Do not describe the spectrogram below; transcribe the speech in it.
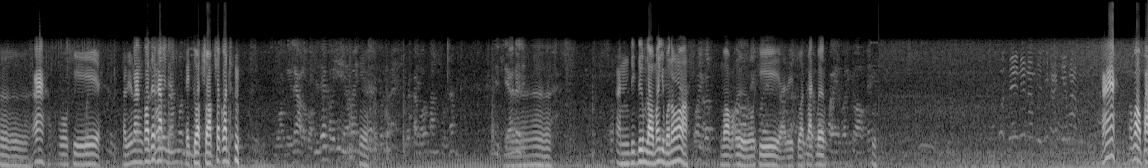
เออเออ อะ โอเคอันนี้นั่งก่อนเด้อครับ ไปตรวจสอบซะก่อนวางดีแล้วเราบอกได้เก้าอี้เอาไว้เออขับรถตามคุณนะเสียได้เอออันดื่มเรามาอยู่บ่เนาะไว้ครับบอกเออโอเคอันนี้ตรวจวัดเบิ่งฮะเอาเว่าไป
